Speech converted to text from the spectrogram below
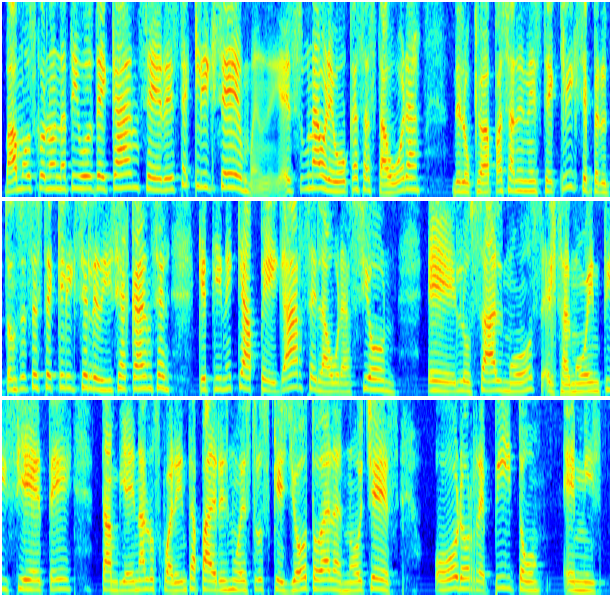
Vamos con los nativos de cáncer. Este eclipse es una abrebocas hasta ahora de lo que va a pasar en este eclipse, pero entonces este eclipse le dice a cáncer que tiene que apegarse la oración, eh, los salmos, el Salmo 27, también a los 40 Padres Nuestros que yo todas las noches oro, repito,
